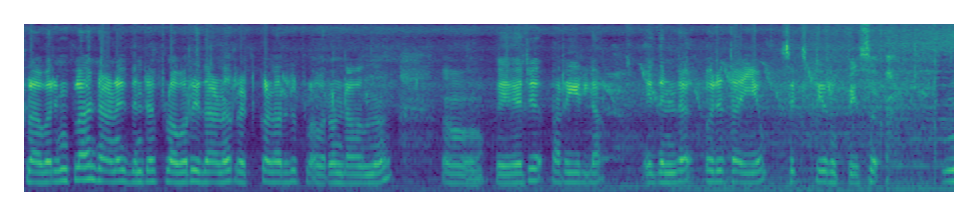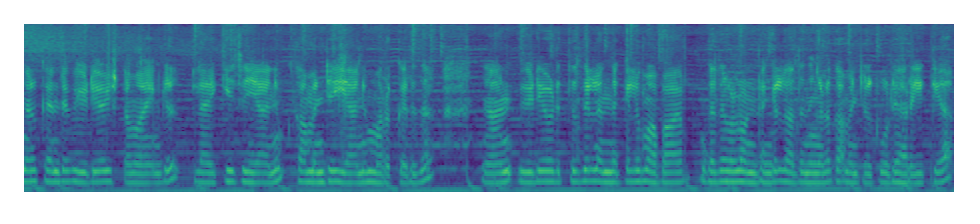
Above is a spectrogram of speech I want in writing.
ഫ്ലവറിങ് പ്ലാന്റ് ആണ്. ഇതിന്റെ ഫ്ലവർ ഇതാണ്. റെഡ് കളറിൽ ഫ്ലവർ ഉണ്ടാകുന്നത് പേര് അറിയില്ല. ഇതിന്റെ ഒരു തൈയും സിക്സ്റ്റി റുപ്പീസ് നിങ്ങൾക്ക് എന്റെ വീഡിയോ ഇഷ്ടമായെങ്കിൽ ലൈക്ക് ചെയ്യാനും കമന്റ് ചെയ്യാനും മറക്കരുത്. ഞാൻ വീഡിയോ എടുത്തതിൽ എന്തെങ്കിലും അപാകതകളുണ്ടെങ്കിൽ അത് നിങ്ങൾ കമന്റിൽ കൂടി അറിയിക്കുക.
